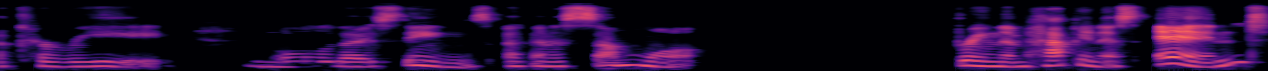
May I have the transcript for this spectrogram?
a career, mm. all of those things are going to somewhat bring them happiness and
